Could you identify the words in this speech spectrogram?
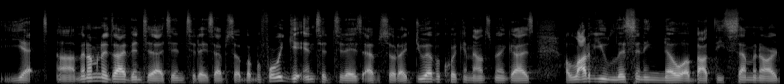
yet. Um, and I'm going to dive into that in today's episode. But before we get into today's episode, I do have a quick announcement, guys. A lot of you listening know about the seminar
